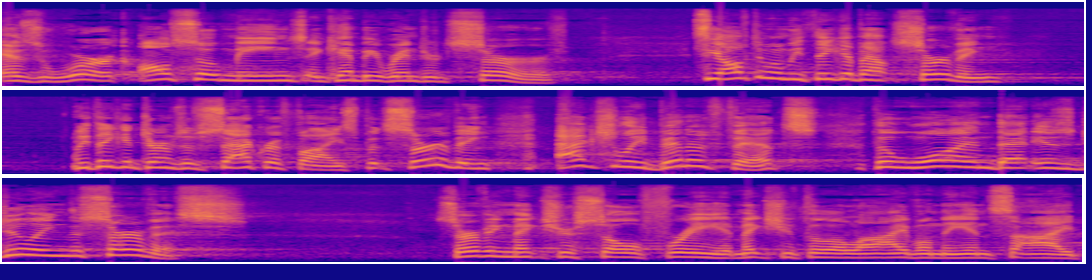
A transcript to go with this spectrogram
as work also means and can be rendered serve. See, often when we think about serving, we think in terms of sacrifice, but serving actually benefits the one that is doing the service. Serving makes your soul free. It makes you feel alive on the inside.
